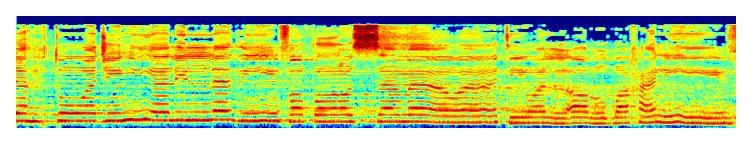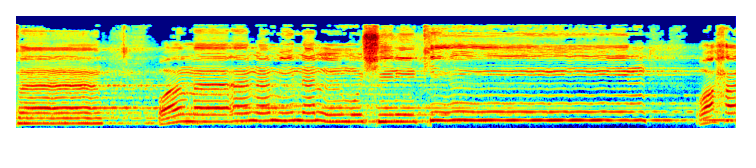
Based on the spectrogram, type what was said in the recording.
وجهت وجهي للذي فطر السماوات والأرض حنيفا وما أنا من المشركين وحاجه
